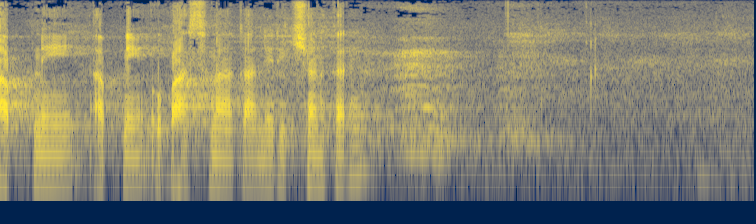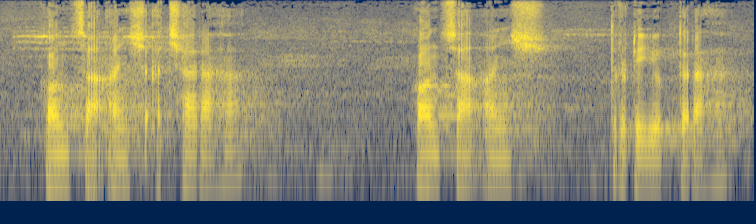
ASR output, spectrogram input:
अपनी अपनी उपासना का निरीक्षण करें। कौन सा अंश अच्छा रहा? कौन सा अंश त्रुटि युक्त रहा?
